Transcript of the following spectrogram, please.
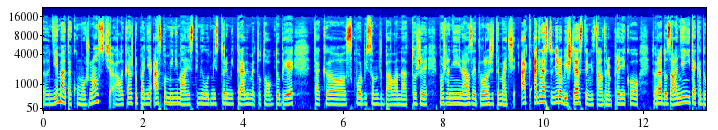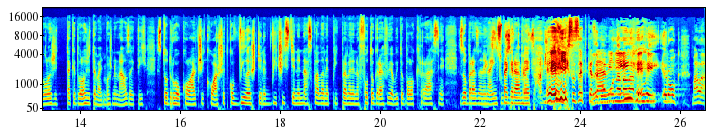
nemá takú možnosť, ale každopádne aspoň minimálne s tými ľuďmi, s ktorými trávime toto obdobie, tak uh, skôr by som dbala na to, že možno nie je naozaj dôležité mať, ak, ak nás to nerobí šťastnými, samozrejme pre niekoho to radosť, ale nie je také dôležité, také dôležité mať možno naozaj tých 100 druhov koláčikov a všetko vyleštené, vyčistené, naskladané, pripravené na fotografiu, aby to bolo krásne zobrazené nech na Instagrame. Hey, nech susedka Lebo závidí. ona mala rok, mala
